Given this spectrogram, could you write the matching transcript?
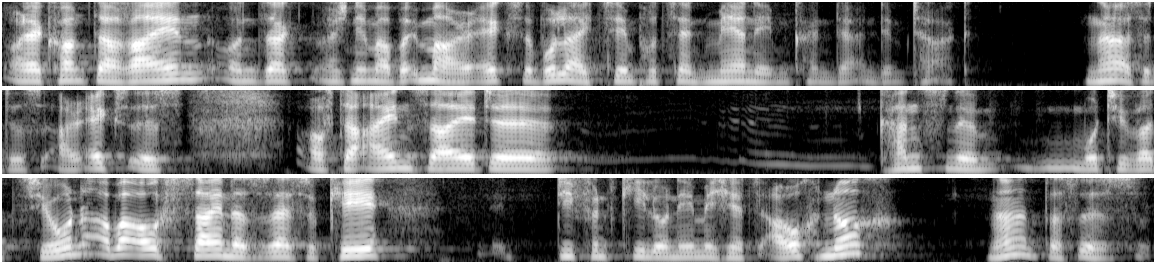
Und er kommt da rein und sagt, ich nehme aber immer RX, obwohl er eigentlich 10% mehr nehmen könnte an dem Tag. Na, also das RX ist auf der einen Seite kann es eine Motivation aber auch sein, dass du sagst, okay, die 5 Kilo nehme ich jetzt auch noch. Na, das ist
